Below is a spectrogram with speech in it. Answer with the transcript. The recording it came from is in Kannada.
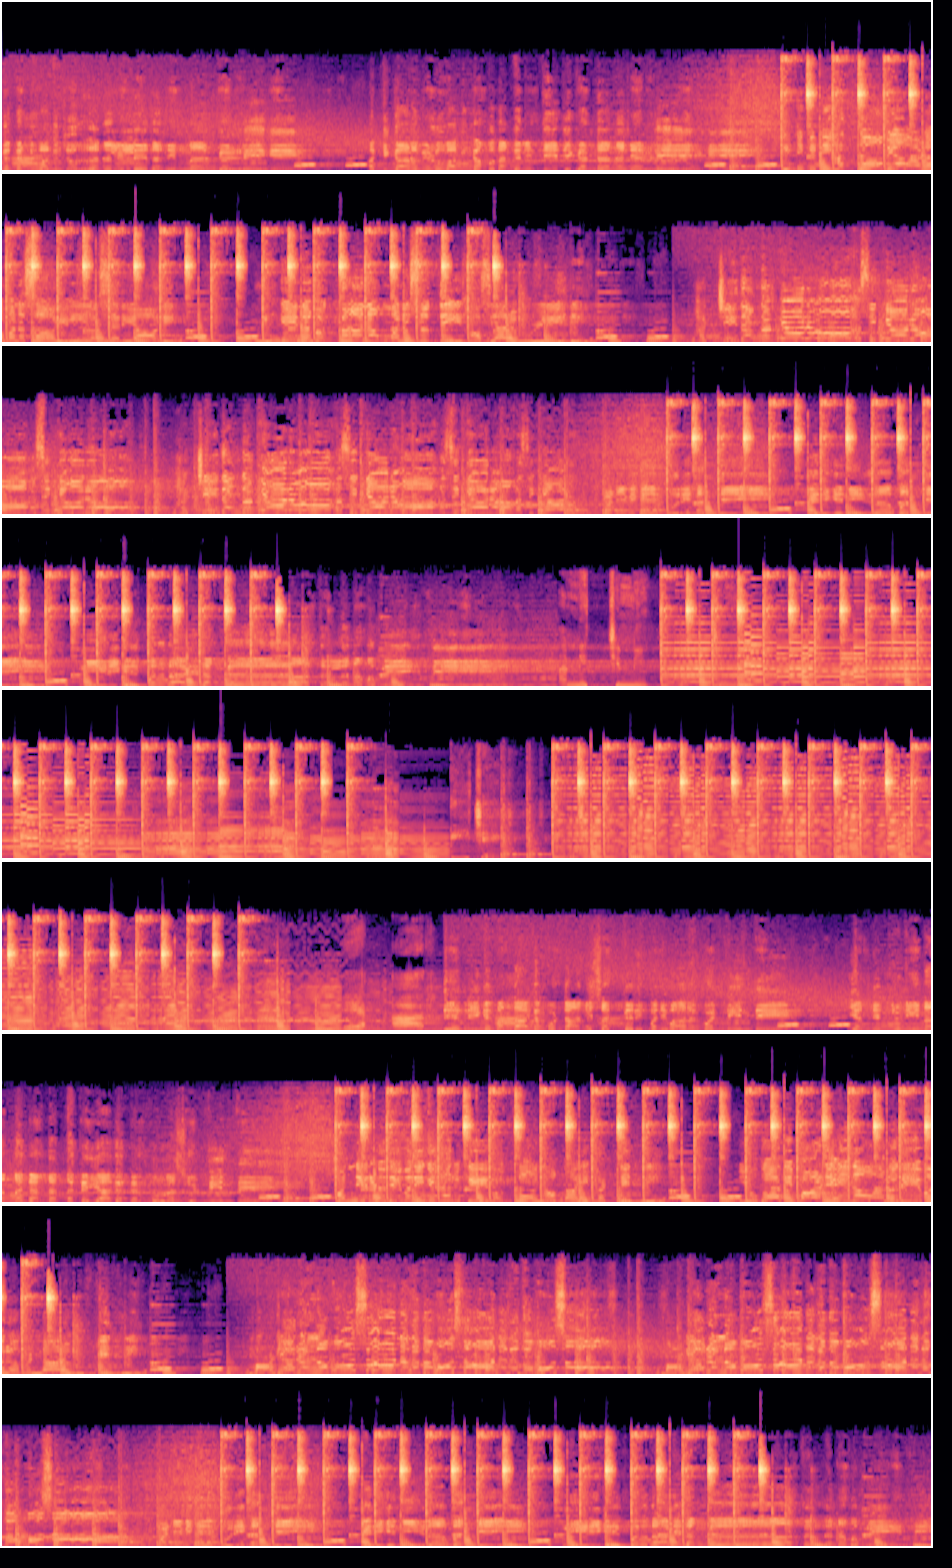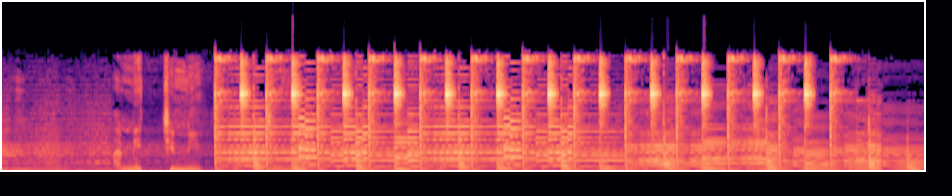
ಲಿಂಗ ಕಟ್ಟುವಾಗ ಚುರ್ರನಲಿಲ್ಲೇನ ನಿನ್ನ ಕಳ್ಳಿಗಿ ಅಕ್ಕಿ ಕಾಳ ಬೀಳುವಾಗ ಕಂಬದಂಗ ನಿಂತಿದಿ ಗಂಡನ ನೆಳ್ಳಿಗಿ. ಸರಿಯಾಗಿ. ನಿಂಗೇನ ಗೊತ್ತಾ ನಮ್ಮನ ಚಿನ್ನಿ. ದೇವರಿಗೆ ಬಂದಾಗ ಪುಟಾಣಿ ಸಕ್ಕರೆ ಪನಿವಾರ ಕೊಟ್ಟಿದ್ದಿ. ಎಂದಿದ್ರು ನೀ ನನ್ನ ಗಂಡಂತ ಕೈಯಾಗ ಕರ್ಪೂರ ಸುಟ್ಟಿದ್ದಿ. ಹನ್ನೆರಡು ದೇವರಿಗೆ ಹರಕೆ ಹೊತ್ತ ನಾಕಾಯಿ ಕಟ್ಟಿದ್ನಿ ಕೆರಿಗೆ ನೀರ ಬತ್ತಿ ನೀರಿಗೆ ಪರದಾಡಿದಂಗ ಆತಲ್ಲ ನಮ್ಮ ಪ್ರೀತಿ. ಅನ್ನಿ ಚಿನ್ನಿ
